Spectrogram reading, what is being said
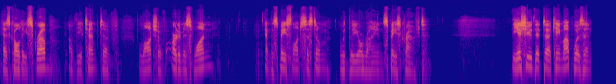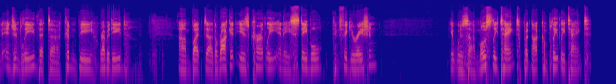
has called a scrub of the attempt of launch of Artemis 1 and the Space Launch System with the Orion spacecraft. The issue that uh, came up was an engine bleed that uh, couldn't be remedied, um, but uh, the rocket is currently in a stable configuration. It was uh, mostly tanked, but not completely tanked.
